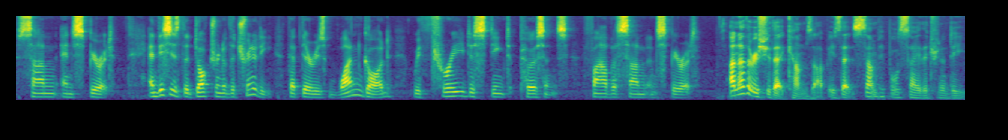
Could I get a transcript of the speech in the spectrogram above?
Son, and Spirit. And this is the doctrine of the Trinity that there is one God with three distinct persons Father, Son, and Spirit. Another issue that comes up is that some people say the Trinity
